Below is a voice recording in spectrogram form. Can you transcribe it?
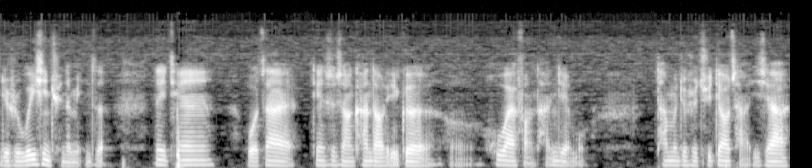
就是微信群的名字。那天我在电视上看到了一个呃户外访谈节目。他们就是去调查一下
